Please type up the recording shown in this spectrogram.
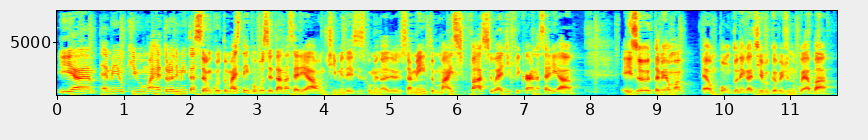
E é, é meio que uma retroalimentação. Quanto mais tempo você tá na Série A, um time desses com menor orçamento, mais fácil é de ficar na Série A. Isso também é, uma, é um ponto negativo que eu vejo no Cuiabá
